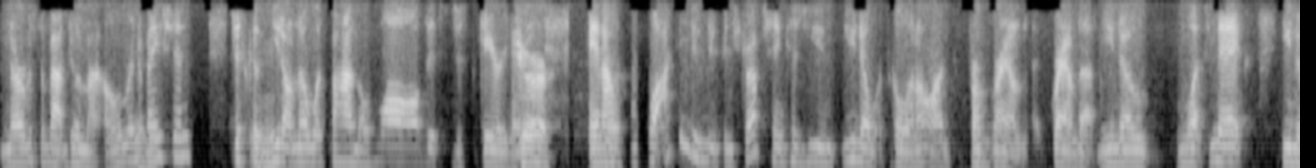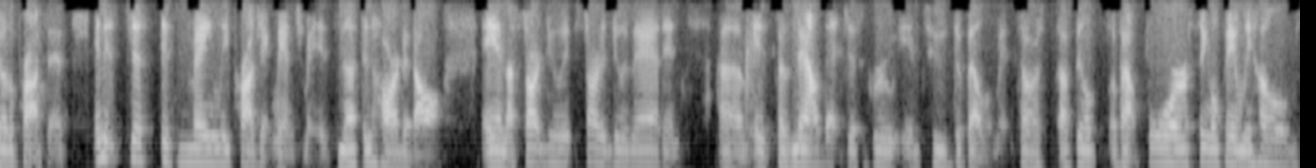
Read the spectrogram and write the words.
nervous about doing my own renovation mm-hmm. just because mm-hmm. you don't know what's behind those walls. It's just scary. To sure. And I was like, well, I can do new construction because you you know what's going on from ground ground up. You know what's next. You know the process, and it's just it's mainly project management. It's nothing hard at all. And I started doing started doing that, and um, and so now that just grew into development. So I, I built about four single family homes,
